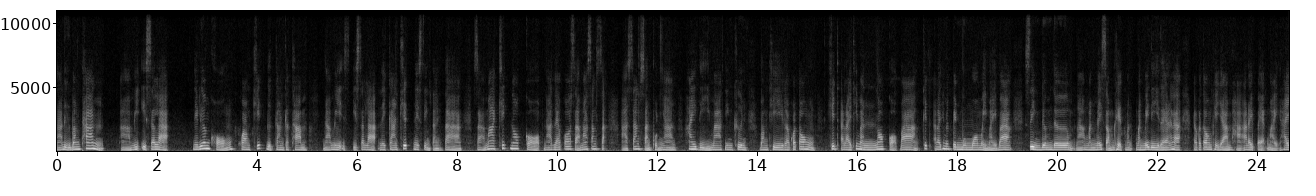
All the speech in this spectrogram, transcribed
นะหรือบางท่านมีอิสระ ในเรื่องของความคิดหรือการกระทำนะมีอิสระในการคิดในสิ่งต่างๆ สามารถคิดนอกกรอบนะแล้วก็สามารถสร้างสรรสร้างสรรค์ผลงานให้ดีมากยิ่งขึ้น บางทีเราก็ต้องคิดอะไรที่มันนอกกรอบบ้าง คิดอะไรที่มันเป็นมุมมองใหม่ ๆ บ้าง สิ่งเดิมๆนะมันไม่สำเร็จมันมันไม่ดีแล้วนะคะเราก็ต้องพยายามหาอะไรแปลกใหม่ให้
